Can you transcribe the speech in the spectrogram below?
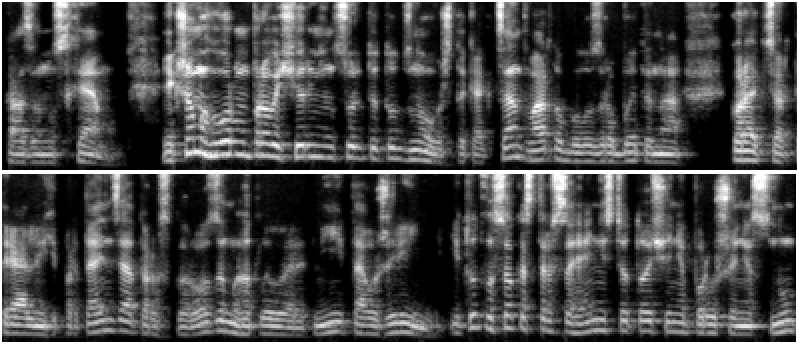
вказану схему. Якщо ми говоримо про вечірні інсульти, тут знову ж таки акцент варто було зробити на корекцію артеріальної гіпертензії, атеросклерозу, миготливої аритмії та ожиріння. І тут висока стресогенність оточення, порушення сну,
